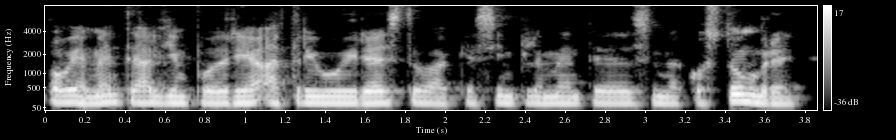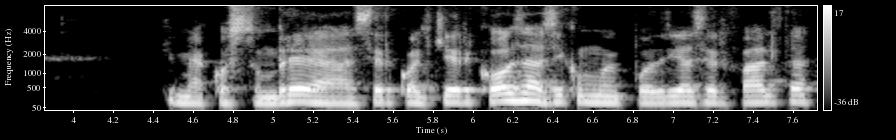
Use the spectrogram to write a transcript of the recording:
obviamente alguien podría atribuir esto a que simplemente es una costumbre, que me acostumbré a hacer cualquier cosa, así como me podría hacer falta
